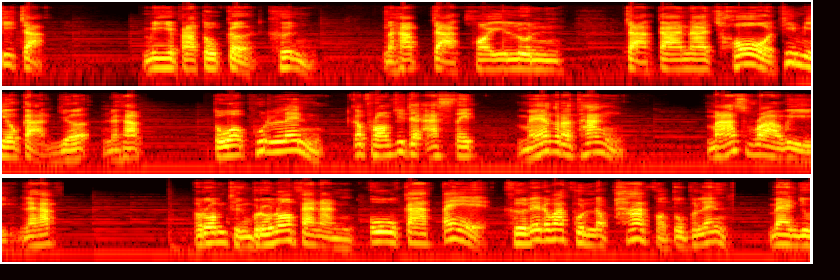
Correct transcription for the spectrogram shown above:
ที่จะมีประตูเกิดขึ้นนะครับ จากฮอยลุน จากการนาโชที่มีโอกาสเยอะนะครับ ตัวผู้เล่น ก็พร้อมที่จะแอสซิสแม้กระทั่งมาสราวีนะครับรวมถึงบรูโน่แฟนันอูกาเต้ คือเรียกได้ว่าคุณภาพของตัวผู้เล่นแมนยู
